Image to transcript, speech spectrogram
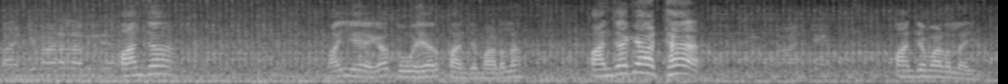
ਪੰਜ ਮਾਡਲ ਆ ਵੀਰੇ। ਪੰਜ। ਭਾਈ ਇਹ ਹੈਗਾ 2005 ਮਾਡਲ ਪੰਜ ਹੈ ਕਿ 8 ਹੈ? ਪੰਜ। ਮਾਡਲ ਹੈ ਜੀ।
